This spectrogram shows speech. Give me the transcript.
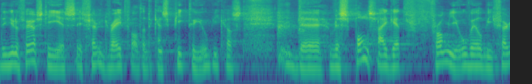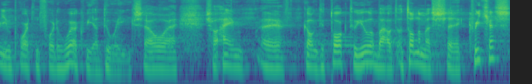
the university is, is very grateful that I can speak to you because the response I get from you will be very important for the work we are doing. So, uh, so I'm uh, going to talk to you about autonomous uh, creatures,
